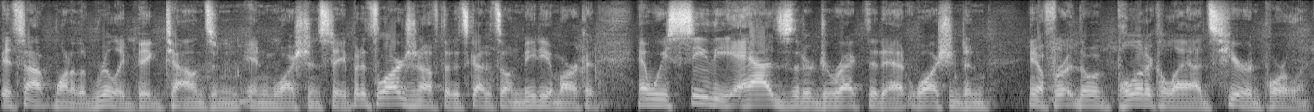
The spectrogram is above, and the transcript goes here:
It's not one of the really big towns in, in Washington State, but it's large enough that it's got its own media market. And we see the ads that are directed at Washington, you know, for the political ads here in Portland.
